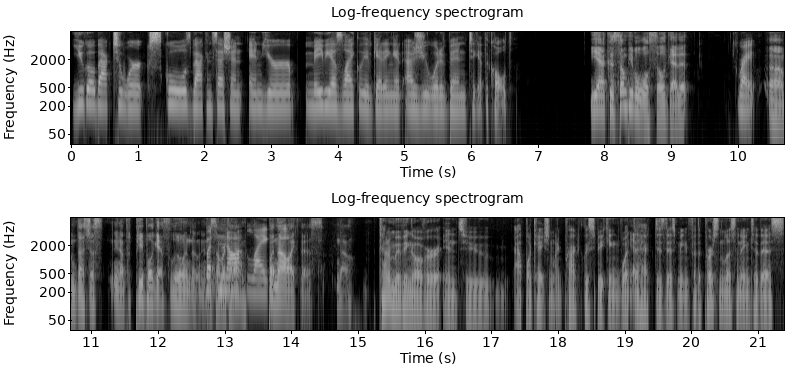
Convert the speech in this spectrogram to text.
you go back to work, school's back in session, and you're maybe as likely of getting it as you would have been to get the cold, Yeah, because some people will still get it. Right? Um, that's just you know people get flu in the, in the But summertime, not like but not like this. No. kind of moving over into application, like practically speaking, what Yeah. the heck does this mean for the person listening to this?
